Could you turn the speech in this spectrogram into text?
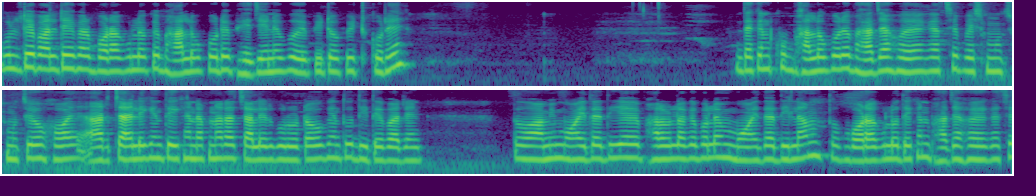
উল্টে পাল্টে এবার বড়াগুলোকে ভালো করে ভেজে নেব এপিট ওপিট করে। দেখেন খুব ভালো করে ভাজা হয়ে গেছে, বেশ মুচমুচেও হয়। আর চাইলে কিন্তু এখানে আপনারা চালের গুঁড়োটাও কিন্তু দিতে পারেন। তো আমি ময়দা দিয়ে ভালো লাগে বলে ময়দা দিলাম। তো বড়াগুলো দেখেন ভাজা হয়ে গেছে,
